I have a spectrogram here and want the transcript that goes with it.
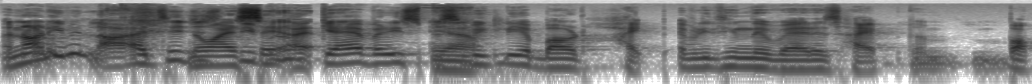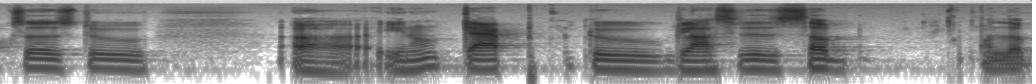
Uh, not even loud. I'd say just no, I people say, I, care very specifically yeah. about hype. Everything they wear is hype. Um, boxers to, uh, you know, cap to glasses, sub. Matlab,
